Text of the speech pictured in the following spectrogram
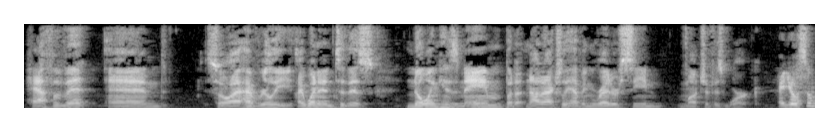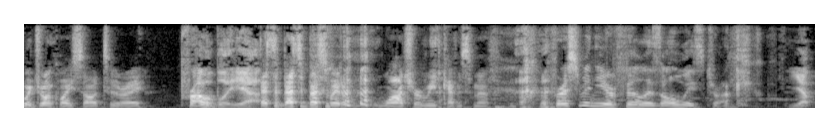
half of it, and so I have really. I went into this knowing his name, but not actually having read or seen much of his work. And you also were drunk while you saw it too, right? Probably, yeah. That's the that's the best way to watch or read Kevin Smith. Freshman year Phil is always drunk. yep.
